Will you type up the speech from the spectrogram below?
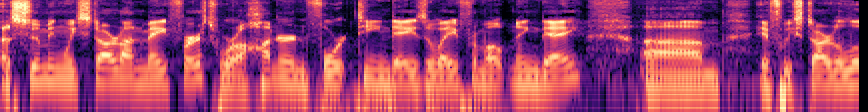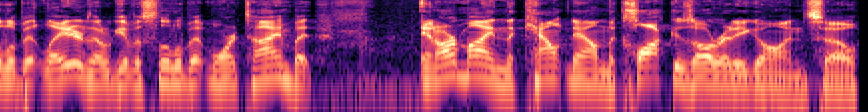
Assuming we start on May 1st, we're 114 days away from opening day. Um, if we start a little bit later, that'll give us a little bit more time. But in our mind, the countdown, the clock is already going. So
